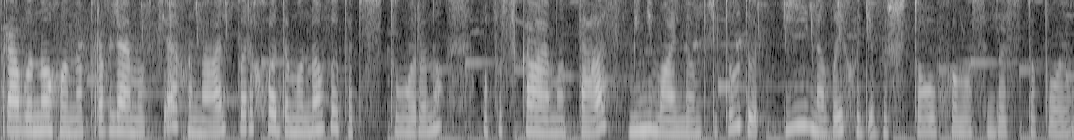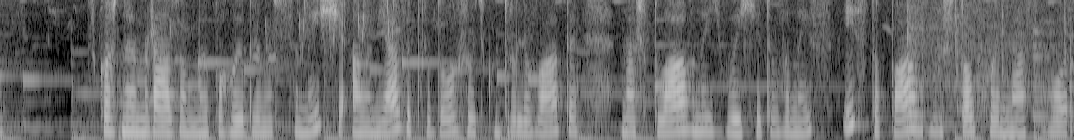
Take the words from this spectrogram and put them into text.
Праву ногу направляємо в діагональ, переходимо на випад в сторону, опускаємо таз в мінімальну амплітуду і на виході виштовхуємо себе стопою. З кожним разом ми поглиблюємо все нижче, але м'язи продовжують контролювати наш плавний вихід вниз, і стопа виштовхує нас вгору.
